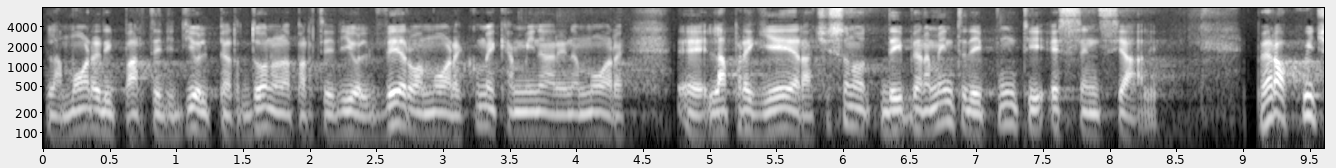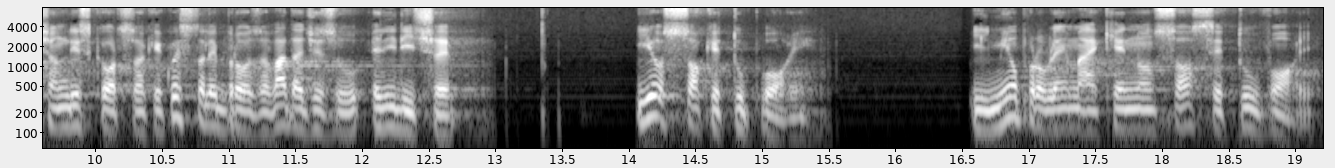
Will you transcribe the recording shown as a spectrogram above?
l'amore di parte di Dio, il perdono da parte di Dio, il vero amore, come camminare in amore, eh, la preghiera, ci sono dei, veramente dei punti essenziali. Però qui c'è un discorso che questo lebroso va da Gesù e gli dice, io so che tu puoi, il mio problema è che non so se tu vuoi.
